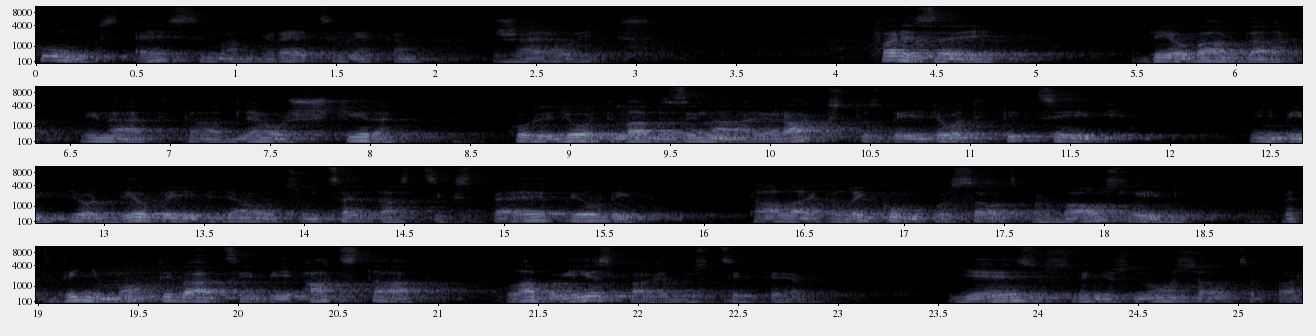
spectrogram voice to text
kungs, esi man grēciniekam žēlīgs. Farizēji Dieva vārdā minēti tādi ļaužu šķira, kuri ļoti labi zināja rakstus, bija ļoti ticīgi. Viņi bija ļoti dievbijīgi ļaudis un centās, cik spēja pildīt tā laika likumu, ko sauc par bauslību, bet viņu motivācija bija atstāt labu iespaidu uz citiem. Jēzus viņus nosauca par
